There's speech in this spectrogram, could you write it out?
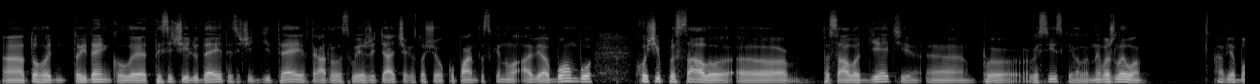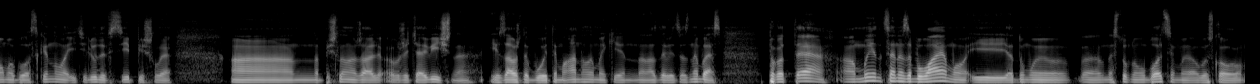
того той день, коли тисячі людей, тисячі дітей втратили своє життя через те, що окупанти скинули авіабомбу. Хоч і писало, е, писало діти е, по-російськи, але неважливо. Авіабомба була скинула, і ті люди всі пішли. Пішли, на жаль, в життя вічне і завжди будуть тими ангелами, які на нас дивляться з небес. Проте ми це не забуваємо, і я думаю, е, в наступному блоці ми обов'язково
